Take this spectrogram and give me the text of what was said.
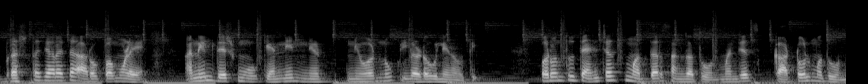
भ्रष्टाचाराच्या आरोपामुळे अनिल देशमुख यांनी निवडणूक लढवली नव्हती. परंतु त्यांच्याच मतदारसंघातून म्हणजेच काटोलमधून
